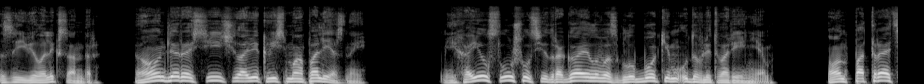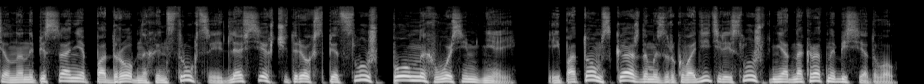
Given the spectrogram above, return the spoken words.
заявил Александр. Он для России человек весьма полезный. Михаил слушал Сидрогайлова с глубоким удовлетворением. Он потратил на написание подробных инструкций для всех четырех спецслужб полных восемь дней. И потом с каждым из руководителей служб неоднократно беседовал.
